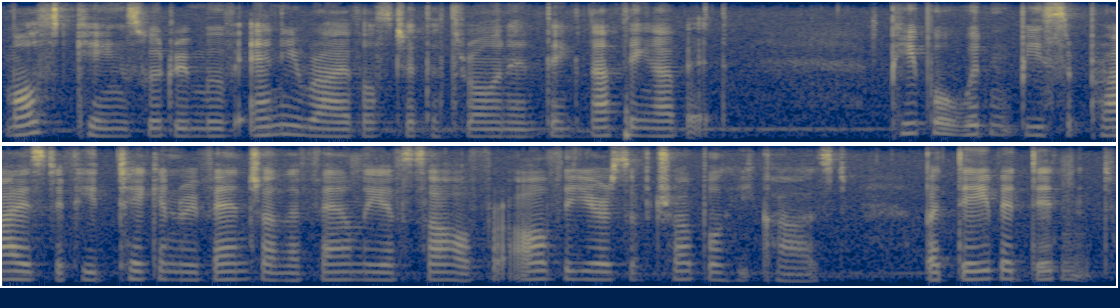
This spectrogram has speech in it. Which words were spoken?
Most kings would remove any rivals to the throne and think nothing of it. People wouldn't be surprised if he'd taken revenge on the family of Saul for all the years of trouble he caused, but David didn't.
